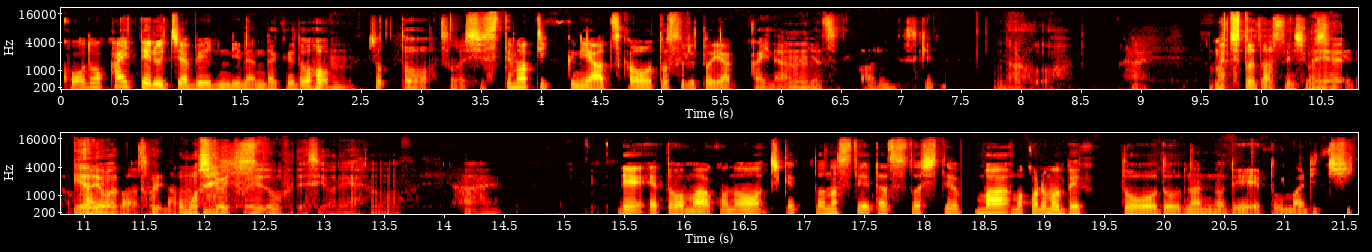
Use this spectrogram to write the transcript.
コードを書いてるうちは便利なんだけど、うんちょっとそのシステマティックに扱おうとすると厄介なやつではあるんですけど。なるほど。はい。まあちょっと脱線しましたけど。いや、でも、はいまあトレそんな面白いトレードオフですよね。うんはい。で、えっと、まあ、このチケットのステータスとしては、まあ、これも別途なので、えっと、まあ、リッチ筆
